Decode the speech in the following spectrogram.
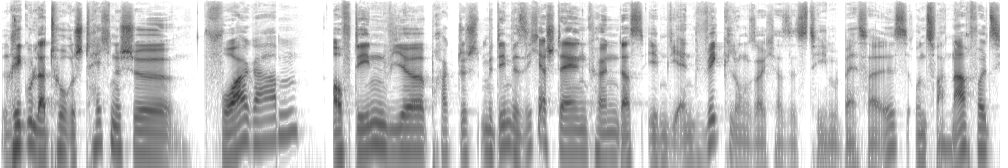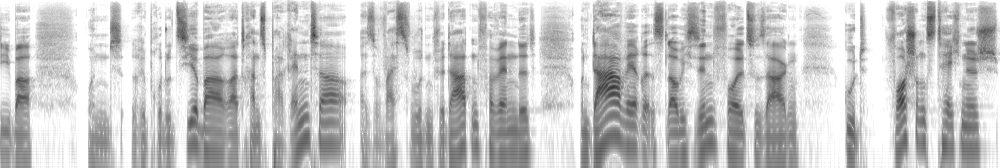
regulatorisch-technische Vorgaben, auf denen wir praktisch, mit denen wir sicherstellen können, dass eben die Entwicklung solcher Systeme besser ist und zwar nachvollziehbar und reproduzierbarer, transparenter, also was wurden für Daten verwendet. Und da wäre es, glaube ich, sinnvoll zu sagen, gut, forschungstechnisch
